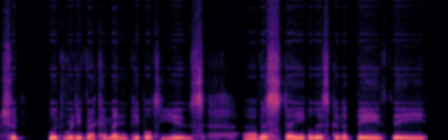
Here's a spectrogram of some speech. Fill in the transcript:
should would really recommend people to use. Uh, the stable is going to be the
